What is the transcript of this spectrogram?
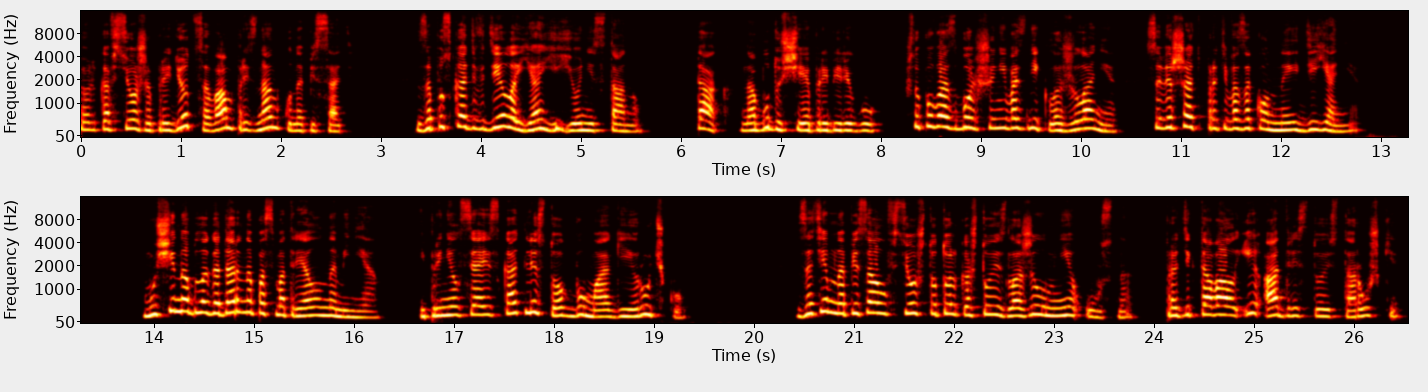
Только все же придется вам признанку написать. Запускать в дело я ее не стану. Так, на будущее приберегу, чтоб у вас больше не возникло желания совершать противозаконные деяния». Мужчина благодарно посмотрел на меня и принялся искать листок бумаги и ручку. Затем написал все, что только что изложил мне устно, продиктовал и адрес той старушки,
